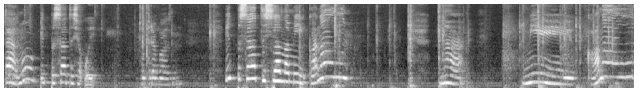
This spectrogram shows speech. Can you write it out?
Так, ну підписатися. Ой, тут треба підписатися на мій канал. На мій канал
